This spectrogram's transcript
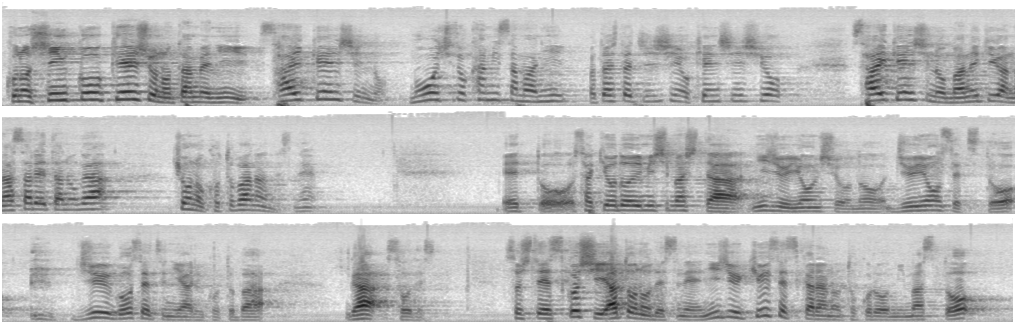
この信仰継承のために再献身のもう一度神様に私たち自身を献身しよう再献身の招きがなされたのが今日の言葉なんですね。えっと、先ほどお読みしました24章の14節と15節にある言葉がそうです。そして少し後のですね29節からのところを見ますと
